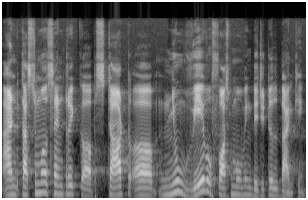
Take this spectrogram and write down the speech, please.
and customer centric uh, start a new wave of fast moving digital banking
